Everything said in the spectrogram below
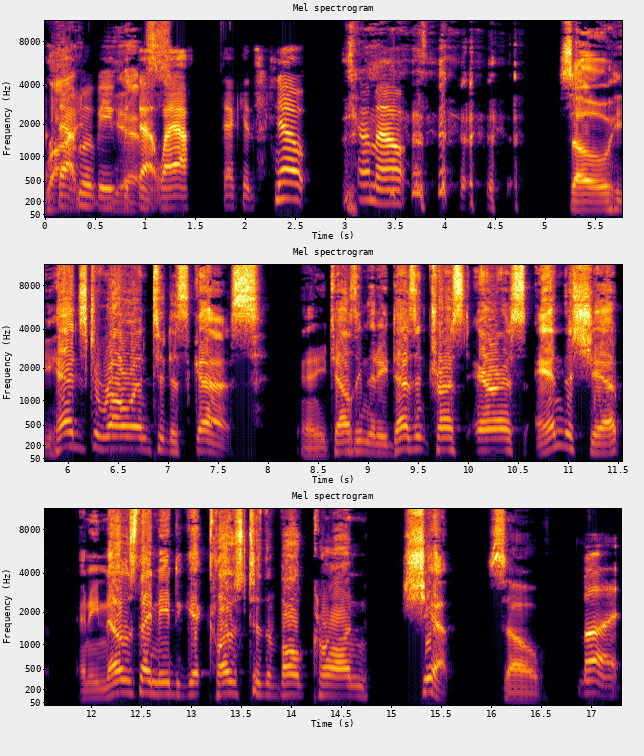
right, that movie yes. with that laugh. That kid's like, no, come out. so he heads to Roland to discuss. And he tells him that he doesn't trust Eris and the ship, and he knows they need to get close to the Voltron ship. So, but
